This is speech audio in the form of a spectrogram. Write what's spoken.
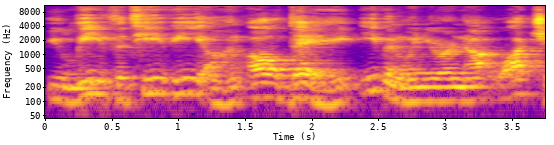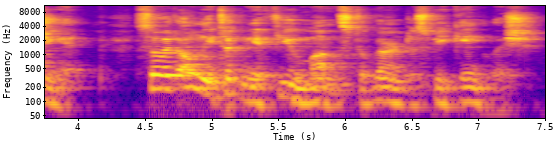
You leave the TV on all day, even when you are not watching it. So it only took me a few months to learn to speak English.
